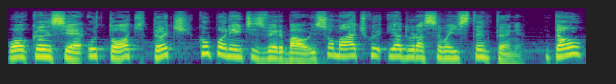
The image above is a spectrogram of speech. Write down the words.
o alcance é o toque, touch, componentes verbal e somático e a duração é instantânea. Então,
